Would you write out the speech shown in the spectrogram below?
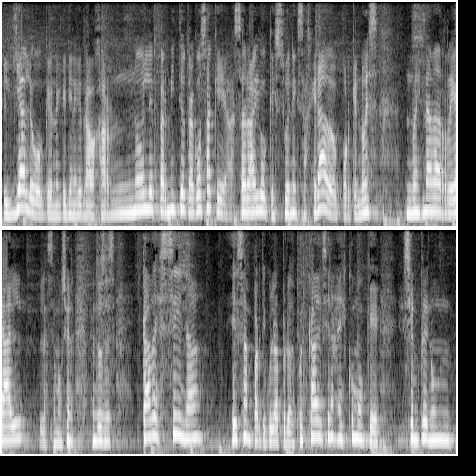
el diálogo que, en el que tiene que trabajar no le permite otra cosa que hacer algo que suene exagerado, porque no es, no es nada real las emociones. Entonces, cada escena, esa en particular, pero después cada escena es como que siempre en un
